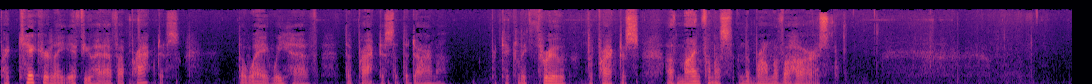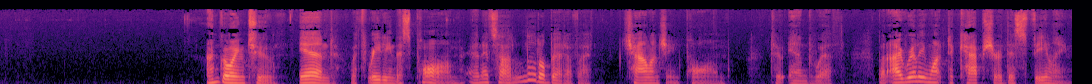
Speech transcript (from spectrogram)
particularly if you have a practice the way we have the practice of the Dharma, particularly through the practice of mindfulness and the Brahma Viharas. I'm going to end with reading this poem, and it's a little bit of a challenging poem to end with. But I really want to capture this feeling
